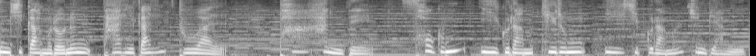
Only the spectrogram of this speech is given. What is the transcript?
음식감으로는 달걀 두 알, 파 한 대, 소금 2g, 기름 20g을 준비합니다.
